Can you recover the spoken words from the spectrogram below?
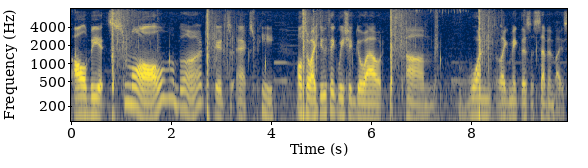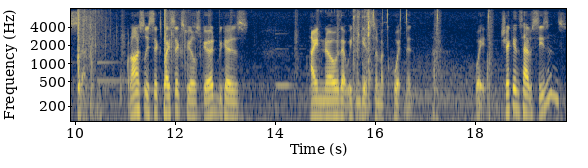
Albeit small, but it's XP. Also, I do think we should go out, um, one, like, make this a 7 by 7 But honestly, 6 by 6 feels good because I know that we can get some equipment Wait, chickens have seasons?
